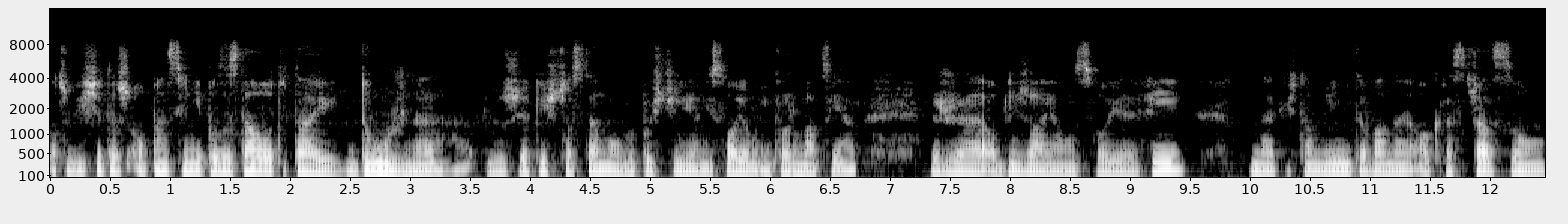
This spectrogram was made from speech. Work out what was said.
oczywiście też OpenSea nie pozostało tutaj dłużne. Już jakiś czas temu wypuścili oni swoją informację, że obniżają swoje fee na jakiś tam limitowany okres czasu.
